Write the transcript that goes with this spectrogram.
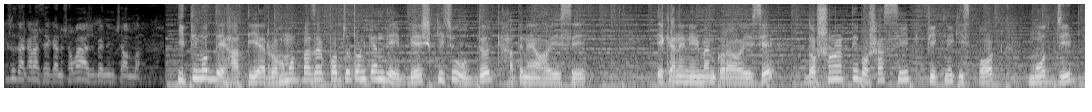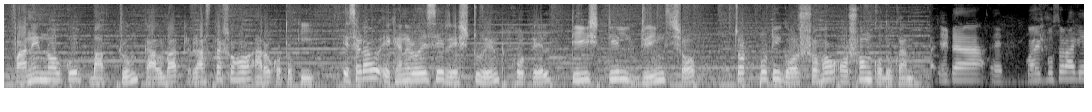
কিছু দেখার আছে এখানে। সবাই আসবেন ইনশাল্লাহ ইতিমধ্যে হাতিয়ার রহমত বাজার পর্যটন কেন্দ্রে বেশ কিছু উদ্যোগ হাতে নেওয়া হয়েছে। এখানে নির্মাণ করা হয়েছে দর্শনার্থী বসার সিট, পিকনিক স্পট মসজিদ, পানির নলকূপ, বাথরুম, কালবাট, রাস্তাসহ আরও কত কি। এছাড়াও এখানে রয়েছে restaurant, hotel, tea stall drinks shop, chotpoti গড় সহ অসংখ্য দোকান। এটা কয়েক বছর আগে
